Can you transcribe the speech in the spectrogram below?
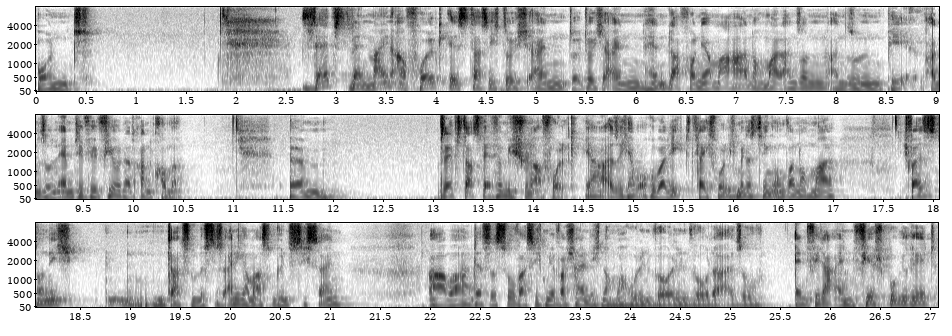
Und selbst wenn mein Erfolg ist, dass ich durch, ein, durch einen Händler von Yamaha nochmal an so einen, an so einen, so einen MTV 400 rankomme, ähm, selbst das wäre für mich schon Erfolg. Ja, also ich habe auch überlegt, vielleicht hole ich mir das Ding irgendwann nochmal. Ich weiß es noch nicht. Dazu müsste es einigermaßen günstig sein. Aber das ist so, was ich mir wahrscheinlich nochmal holen wollen würde. Also entweder ein Vierspurgerät,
